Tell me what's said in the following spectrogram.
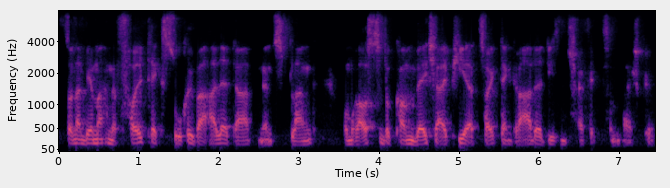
sondern wir machen eine Volltextsuche über alle Daten in Splunk, um rauszubekommen, welche IP erzeugt denn gerade diesen Traffic zum Beispiel.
